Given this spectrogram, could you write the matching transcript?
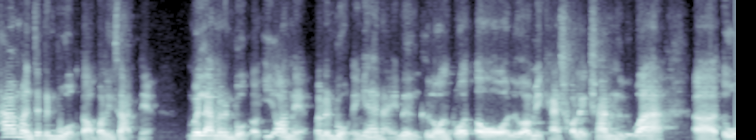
ถ้ามันจะเป็นบวกต่อบริษัทเนี่ย เวลามันเป็นบวกกับอีออนเนี่ยมันเป็นบวกในแง่ไหนหนึ่งคือโลนโกรโตหรือว่ามี cash collection หรือว่าเอ่อตัว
